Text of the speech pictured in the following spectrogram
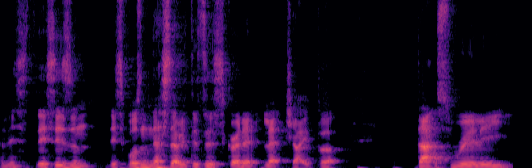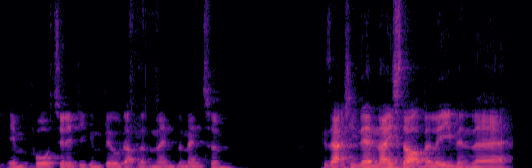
and this this isn't this wasn't necessarily to discredit Lecce, but that's really important if you can build up the momentum. Because actually, then they start believing they're,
